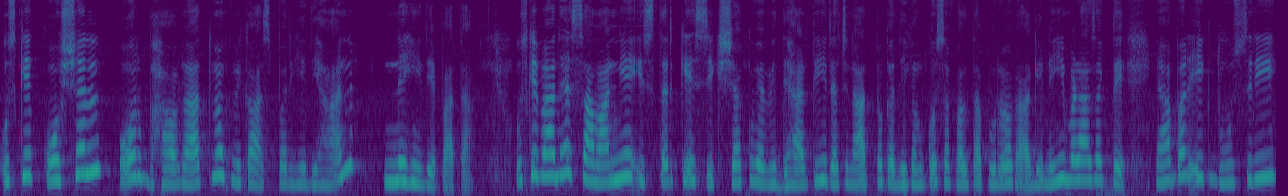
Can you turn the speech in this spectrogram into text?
उसके कौशल और भावनात्मक विकास पर ये ध्यान नहीं दे पाता। उसके बाद है, सामान्य स्तर के शिक्षक व विद्यार्थी रचनात्मक अधिगम को सफलतापूर्वक आगे नहीं बढ़ा सकते। यहाँ पर एक दूसरी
